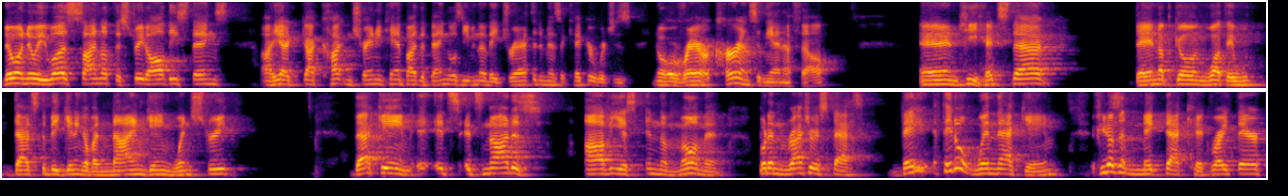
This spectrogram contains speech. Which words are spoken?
no one knew he was. Signed up the street, all these things. Uh, he got, got cut in training camp by the Bengals, even though they drafted him as a kicker, which is you know a rare occurrence in the NFL. And he hits that. They end up going what they that's the beginning of a nine game win streak. That game, it's it's not as obvious in the moment, but in retrospect, they if they don't win that game, if he doesn't make that kick right there,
